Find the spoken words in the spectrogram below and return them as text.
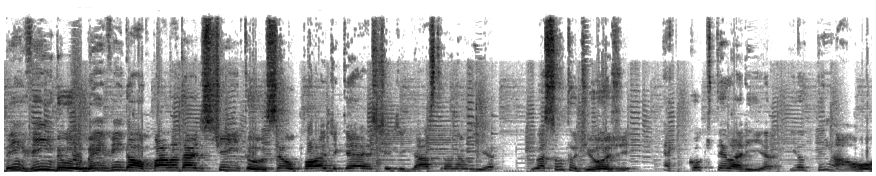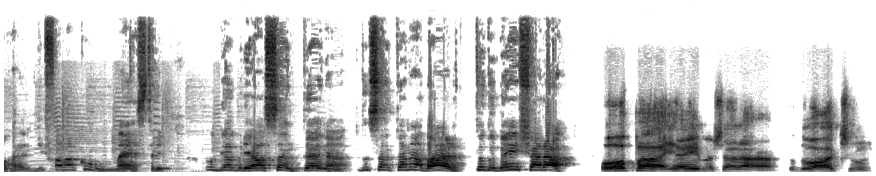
Bem-vindo, bem-vindo ao Paladar Distinto, seu podcast de gastronomia. E o assunto de hoje é coquetelaria. E eu tenho a honra de falar com o mestre, o Gabriel Santana, do Santana Bar. Tudo bem, Xará? Opa, e aí, meu xará? Tudo ótimo.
